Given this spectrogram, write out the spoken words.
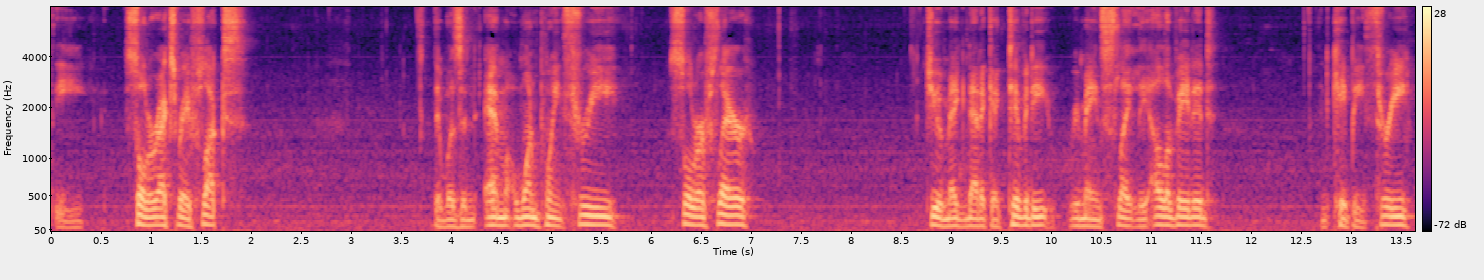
the solar X ray flux, there was an M1.3 solar flare. Geomagnetic activity remains slightly elevated. And KP3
